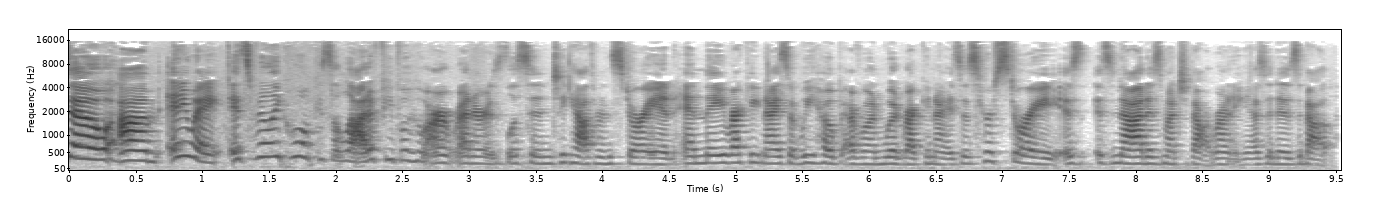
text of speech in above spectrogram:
So um, anyway, it's really cool because a lot of people who aren't runners listen to Kathrine's story and, and they recognize what we hope everyone would recognize is her story is, is not as much about running as it is about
